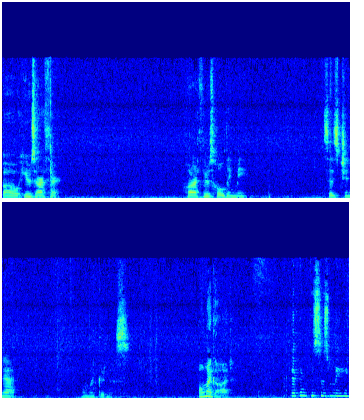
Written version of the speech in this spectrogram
Oh, here's Arthur. Arthur's holding me. Says Jeanette. Oh my goodness. Oh my God. I think this is me.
